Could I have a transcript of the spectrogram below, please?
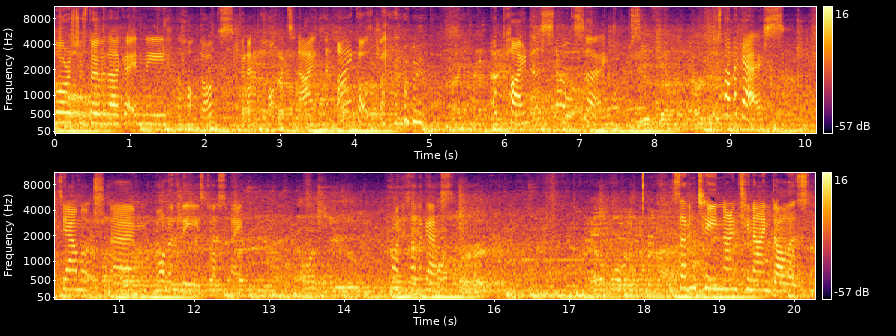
Laura's just over there getting the, the hot dogs. We're gonna have hot dog tonight. And I got a pint of salsa. Just have a guess. See how much um, one of these cost me. Come on, just have a guess. Seventeen ninety nine dollars.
